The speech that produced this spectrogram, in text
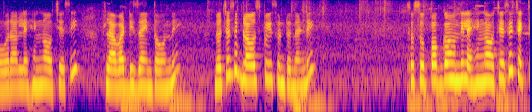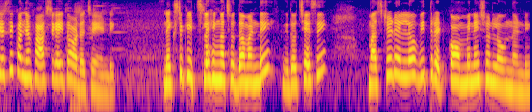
ఓవరాల్ లెహెంగా వచ్చేసి ఫ్లవర్ డిజైన్తో ఉంది. ఇది వచ్చేసి బ్లౌజ్ పీస్ ఉంటుందండి. సో సూపర్గా ఉంది లెహెంగా వచ్చేసి. చెక్ చేసి కొంచెం ఫాస్ట్గా అయితే ఆర్డర్ చేయండి. నెక్స్ట్ కిడ్స్ లెహెంగా చూద్దామండి. ఇది వచ్చేసి మస్టర్డ్ ఎల్లో విత్ రెడ్ కాంబినేషన్లో ఉందండి.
